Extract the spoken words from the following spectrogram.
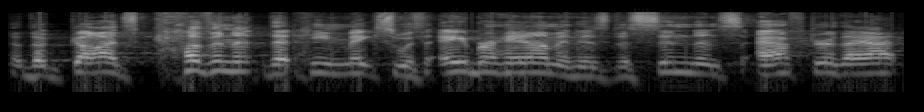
the God's covenant that he makes with Abraham and his descendants after that.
